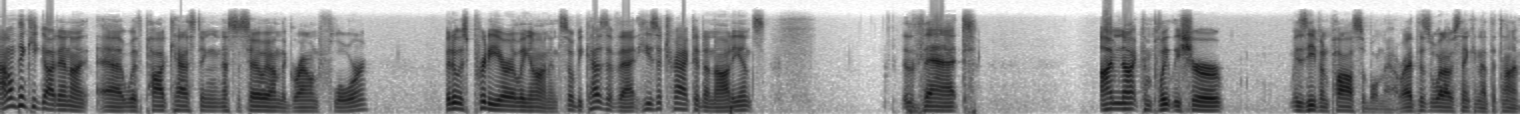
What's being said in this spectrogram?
I don't think he got in on, uh, with podcasting necessarily on the ground floor, but it was pretty early on, and so because of that, he's attracted an audience that I'm not completely sure is even possible now, right? This is what I was thinking at the time.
